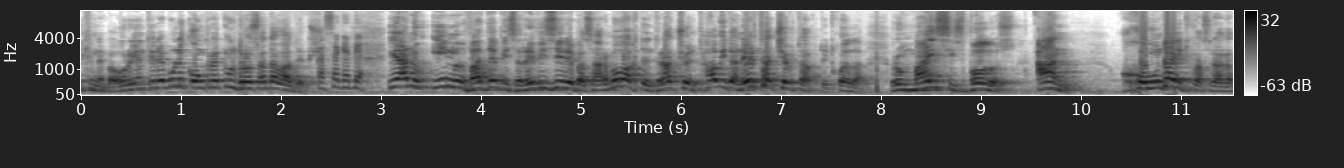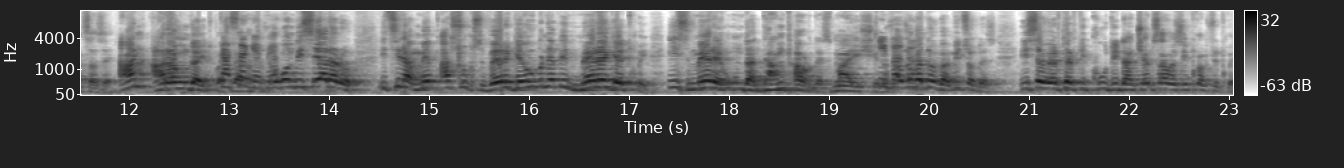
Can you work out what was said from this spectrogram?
იქნება ორიენტირებული კონკრეტულ დროსა და ვადებში. გასაგებია. ანუ იმ ვადების რევიზირებას არ მოახდენთ რაც ჩვენ თავიდან ერთად შევთანხმდით ყველა რომ მაისის ბოლოს ან ხო უნდა ითქვას რაღაცაზე. ან არა უნდა ითქვას რაღაცაზე. ოღონდ ისე არა რომ იცი რა მე პასუხს ვერ გეუბნები მე რე გეტყვი. ის მე უნდა დამთავრდეს მაისში რომ საზოგადოება მიწოდეს ისევ ერთ-ერთი ქუდიდან ჩემსავე სიტყვებს ვიტყვი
